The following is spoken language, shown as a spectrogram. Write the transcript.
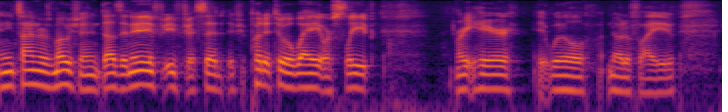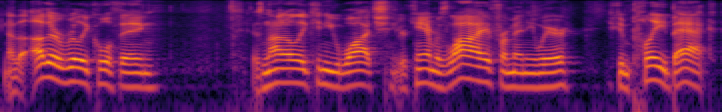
anytime there's motion it does it. And if, if i said if you put it to away or sleep right here it will notify you. Now the other really cool thing is not only can you watch your cameras live from anywhere, you can play back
